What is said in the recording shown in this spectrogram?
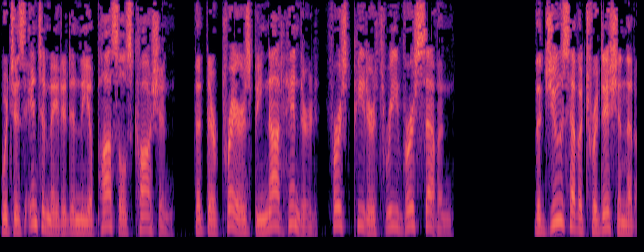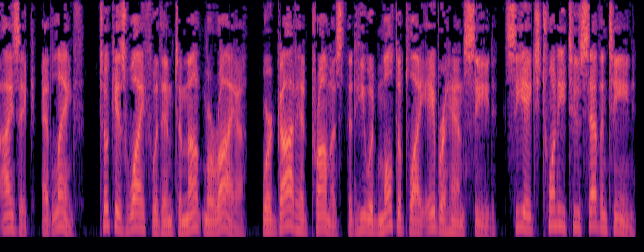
which is intimated in the Apostles' caution, that their prayers be not hindered. 1 Peter 3 verse 7. The Jews have a tradition that Isaac, at length, took his wife with him to Mount Moriah, where God had promised that he would multiply Abraham's seed, ch 22:17,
